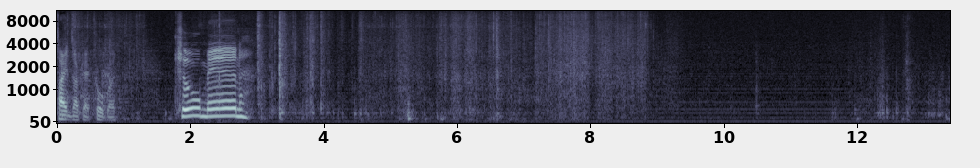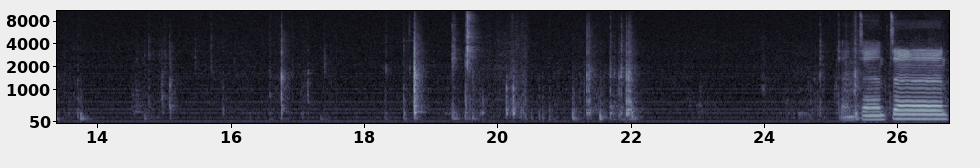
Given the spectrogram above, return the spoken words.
Titans, okay, cool, bud. Cool, man. Dun, dun, dun.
